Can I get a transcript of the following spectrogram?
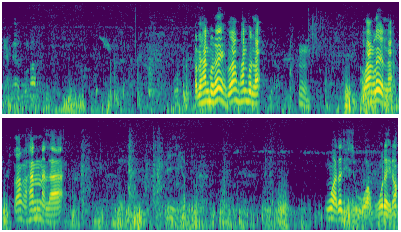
แข็งแน่ตัวเอาไปหันบุญเลยไปวางหันบุญละอืมเอาวางเลยนั่นละวางหันนั่นละนี่ครับงัวจะสิสูออกหมูได้เนาะ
